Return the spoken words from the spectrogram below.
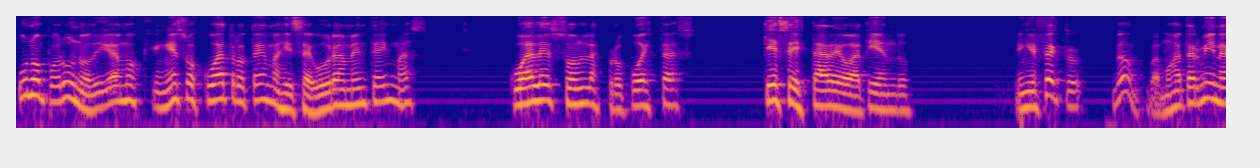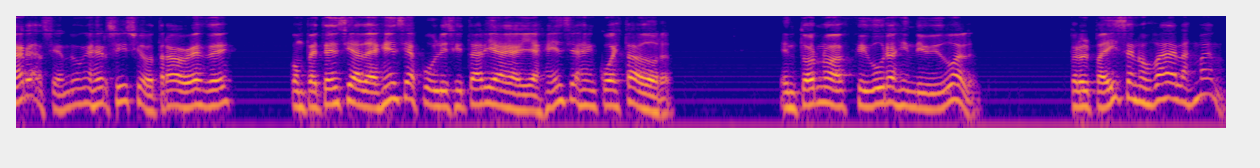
uno por uno, digamos que en esos cuatro temas, y seguramente hay más, ¿cuáles son las propuestas que se está debatiendo? En efecto, no, vamos a terminar haciendo un ejercicio otra vez de competencia de agencias publicitarias y agencias encuestadoras en torno a figuras individuales. Pero el país se nos va de las manos.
